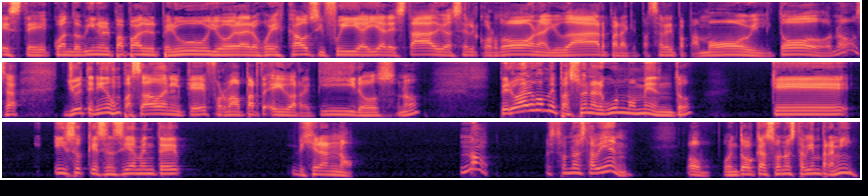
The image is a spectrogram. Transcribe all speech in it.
Este, cuando vino el Papa del Perú, yo era de los Boy Scouts y fui ahí al estadio a hacer el cordón, a ayudar para que pasara el papamóvil y todo, ¿no? O sea, yo he tenido un pasado en el que he formado parte, he ido a retiros, ¿no? Pero algo me pasó en algún momento que hizo que sencillamente dijeran no. No, esto no está bien. O, en todo caso, no está bien para mí.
